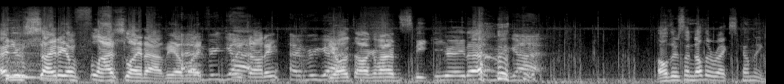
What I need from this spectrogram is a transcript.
and you're shining a flashlight at me. I'm I like, forgot. Johnny, I forgot. you want to talk about sneaky right now? I forgot. oh, there's another Rex coming.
